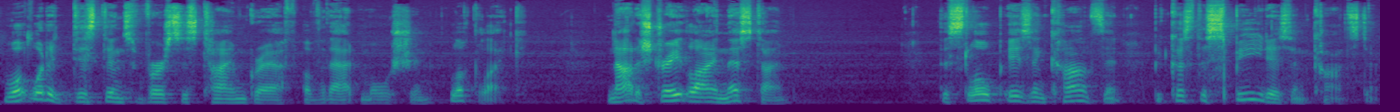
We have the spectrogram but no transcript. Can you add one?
What would a distance versus time graph of that motion look like? Not a straight line this time. The slope isn't constant because the speed isn't constant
